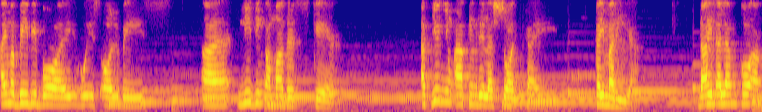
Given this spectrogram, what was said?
I'm a baby boy who is always uh, needing a mother's care. At yun yung aking relasyon kay kay Maria. Dahil alam ko ang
